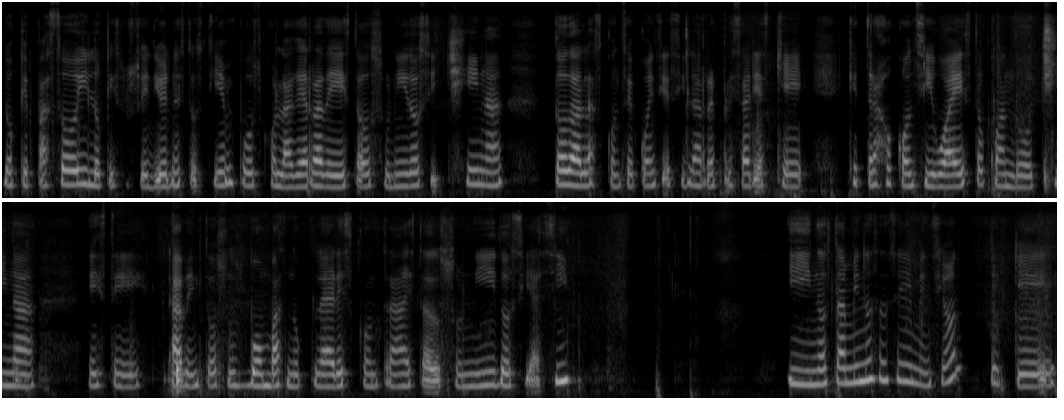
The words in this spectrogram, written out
lo que pasó y lo que sucedió en estos tiempos con la guerra de Estados Unidos y China, todas las consecuencias y las represalias que, que trajo consigo a esto cuando China este, aventó sus bombas nucleares contra Estados Unidos y así. Y nos también nos hace mención de que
